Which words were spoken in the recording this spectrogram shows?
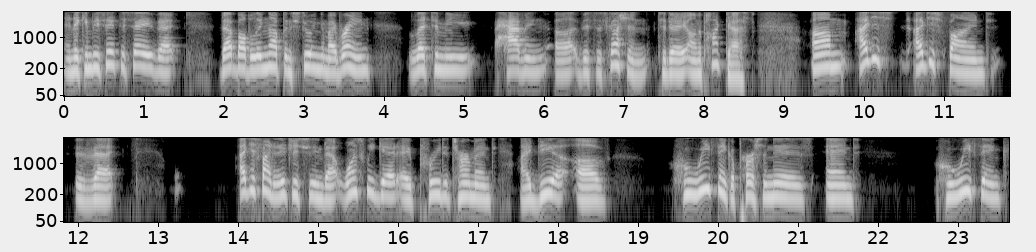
And it can be safe to say that that bubbling up and stewing in my brain led to me having uh, this discussion today on the podcast. Um, I just I just find that I just find it interesting that once we get a predetermined idea of who we think a person is and who we think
